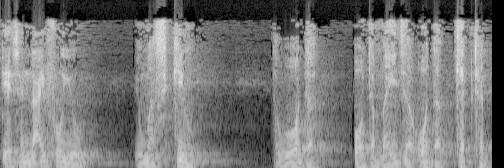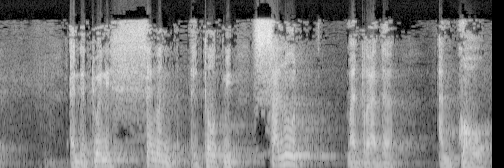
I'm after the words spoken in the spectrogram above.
there's a knife for you. You must kill the warder or the major or the captain. And the 27, they told me, salute my brother and go.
